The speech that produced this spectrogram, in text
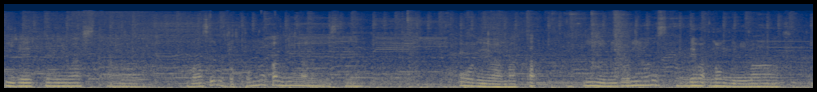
入れてみました。混ぜるとこんな感じになるんですね。これはまたいい緑色です。ねでは飲んでみます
